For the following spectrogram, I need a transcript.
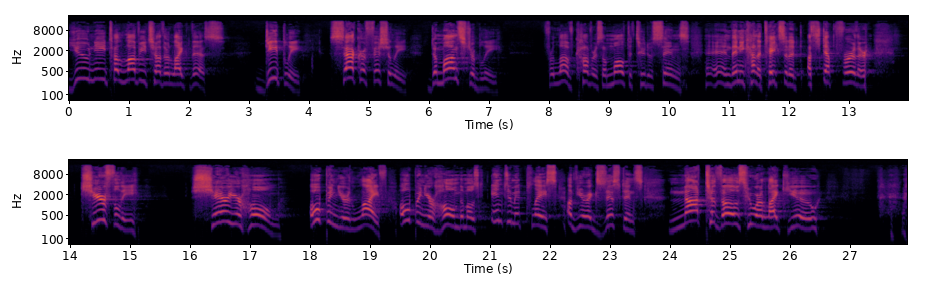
you need to love each other like this deeply, sacrificially, demonstrably. For love covers a multitude of sins. And then he kind of takes it a, a step further. Cheerfully share your home, open your life, open your home, the most intimate place of your existence, not to those who are like you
